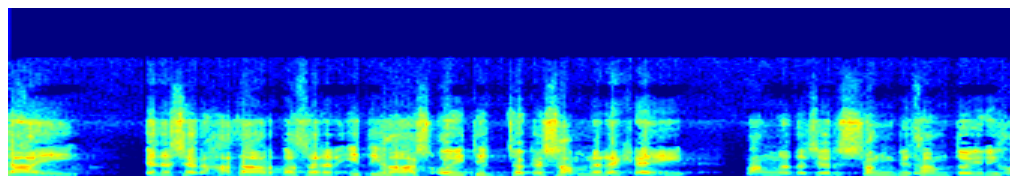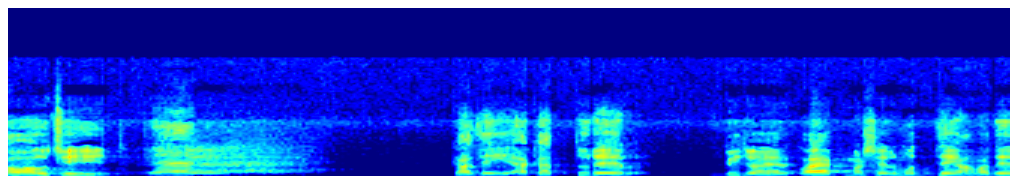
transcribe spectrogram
চাই, এদেশের হাজার বছরের ইতিহাস ঐতিহ্যকে সামনে রেখেই বাংলাদেশের সংবিধান তৈরি হওয়া উচিত। কাজেই একাত্তরের বিজয়ের কয়েক মাসের মধ্যে আমাদের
